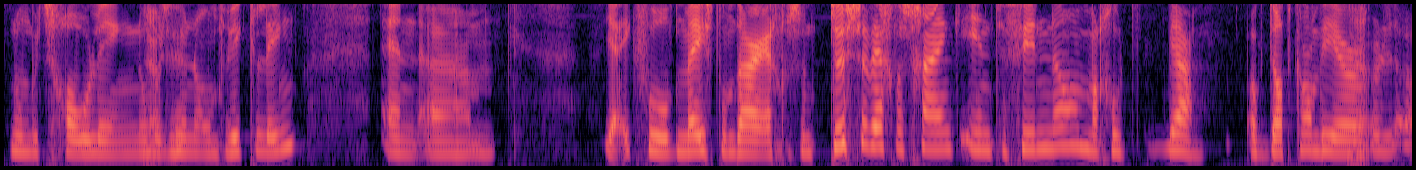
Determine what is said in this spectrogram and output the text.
noem het scholing, noem Ja. het hun ontwikkeling. En ehm, ja, ik voel het meest om daar ergens een tussenweg waarschijnlijk in te vinden. Maar goed, ja, ook dat kan weer, Ja. eh,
